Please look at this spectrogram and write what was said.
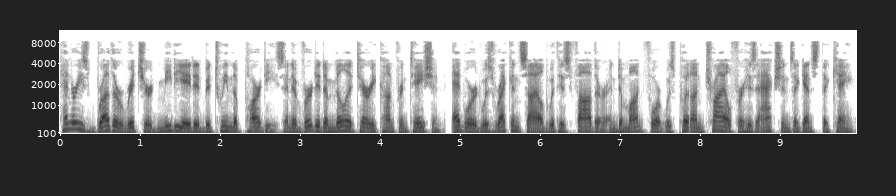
Henry's brother Richard mediated between the parties and averted a military confrontation. Edward was reconciled with his father and de Montfort was put on trial for his actions against the king.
